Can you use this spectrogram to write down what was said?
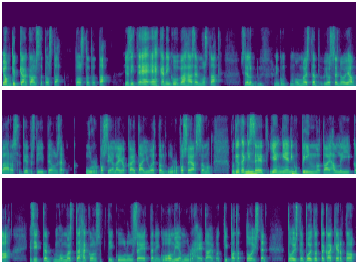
Joo, tykkään kanssa tuosta. Tosta, tota. Ja sitten eh, ehkä niin kuin vähän semmoista, siellä niin kuin mun mielestä, jos en ole ihan väärässä, tietysti itse on se urpo siellä, joka ei tajua, että on urposeassa, mutta, mutta jotenkin mm. se, että jengi ei niin kuin pingota ihan liikaa. Ja sitten mun mielestä tähän konseptiin kuuluu se, että niin kuin omia murheita ei voi kipata toisten. toisten. Voi totta kai kertoa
